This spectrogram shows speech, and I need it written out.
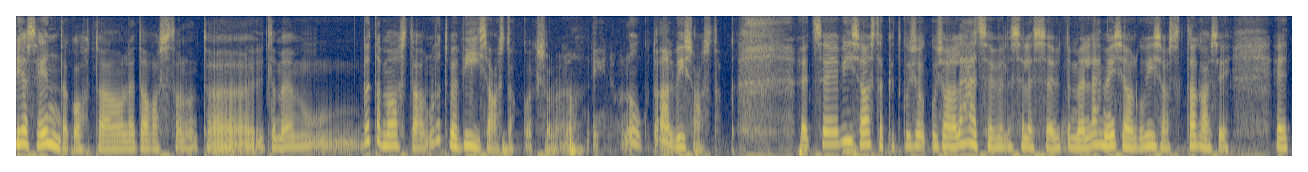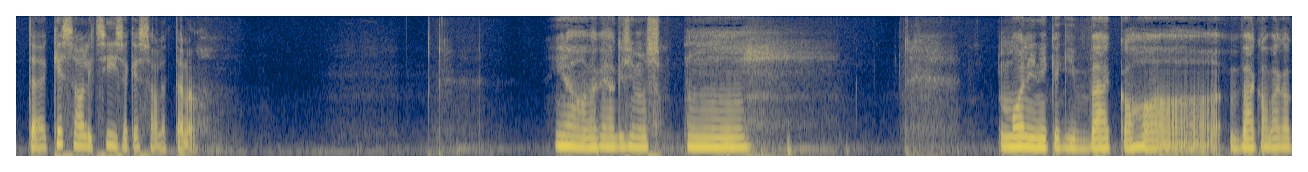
mida sa enda kohta oled avastanud, äh, ütleme, võtame aasta, no võtame viis aastakku, eks ole, noh, nii nagu nõukogude ajal viis aastak. et see viis aastak, et kui sa, kui sa lähed sellesse, ütleme, lähme esialgu viis aastat tagasi, et äh, kes sa olid siis ja kes sa oled täna? jaa, väga hea küsimus mm ma olin ikkagi väga, väga, väga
